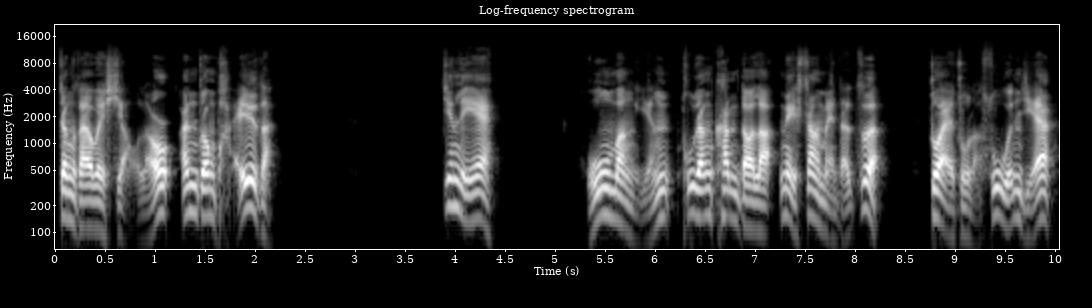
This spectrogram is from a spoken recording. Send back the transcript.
正在为小楼安装牌子。经理，胡梦莹突然看到了那上面的字，拽住了苏文杰。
